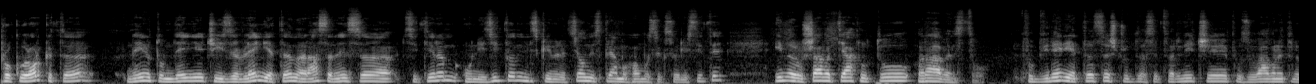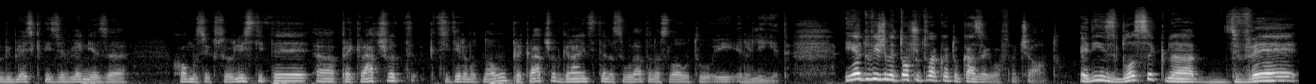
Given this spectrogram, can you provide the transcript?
прокурорката, нейното мнение е, че изявленията на Расанен са, цитирам, унизителни, дискриминационни спрямо хомосексуалистите и нарушават тяхното равенство. В обвиненията също да се твърди, че позоваването на библейските изявления за хомосексуалистите а, прекрачват, цитирам отново, прекрачват границите на свободата на словото и религията. И ето виждаме точно това, което казах в началото. Един сблъсък на две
